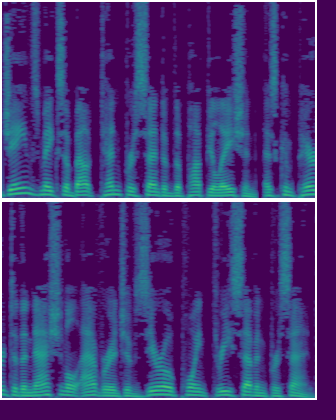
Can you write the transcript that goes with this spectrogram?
Jains makes about 10% of the population, as compared to the national average of 0.37%.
